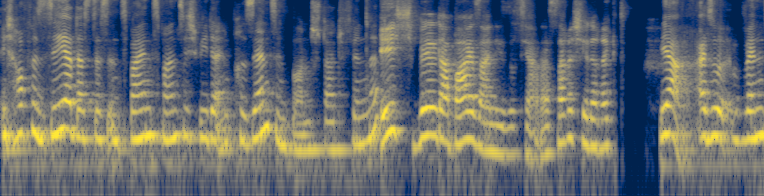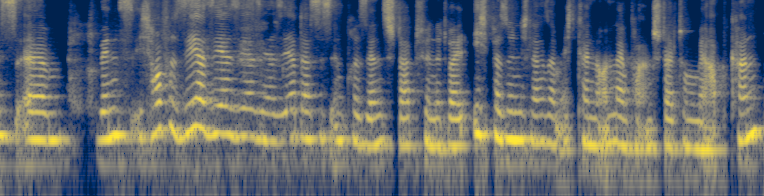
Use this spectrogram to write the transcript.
Ich hoffe sehr, dass das in 22 wieder in Präsenz in Bonn stattfindet. Ich will dabei sein dieses Jahr, das sage ich hier direkt. Ja, also wenn es, ähm, wenn's, ich hoffe sehr, sehr, sehr, sehr, sehr, dass es in Präsenz stattfindet, weil ich persönlich langsam echt keine Online-Veranstaltungen mehr ab kann.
